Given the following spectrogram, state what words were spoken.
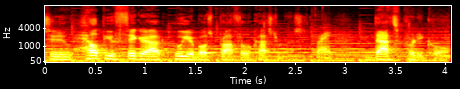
to help you figure out who your most profitable customers. Right. That's pretty cool.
